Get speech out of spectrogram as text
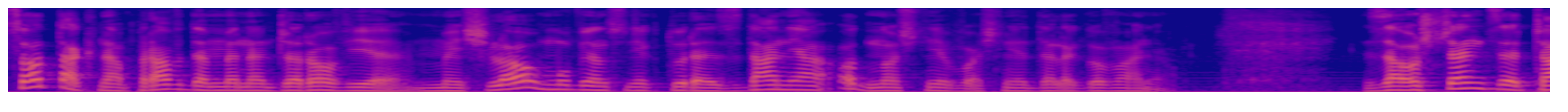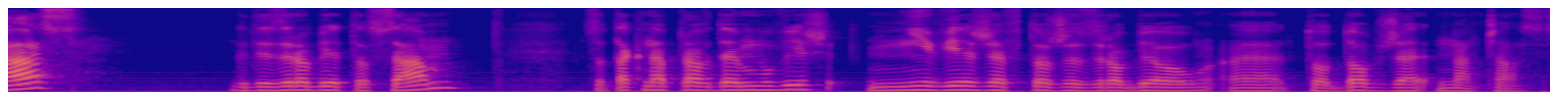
co tak naprawdę menedżerowie myślą, mówiąc niektóre zdania odnośnie właśnie delegowania. Zaoszczędzę czas, gdy zrobię to sam, co tak naprawdę mówisz, nie wierzę w to, że zrobią e, to dobrze na czas.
